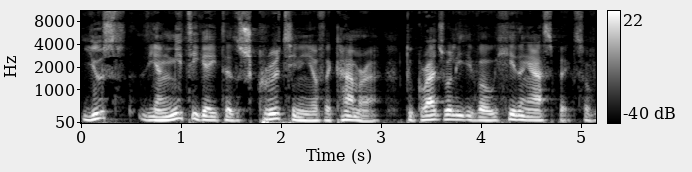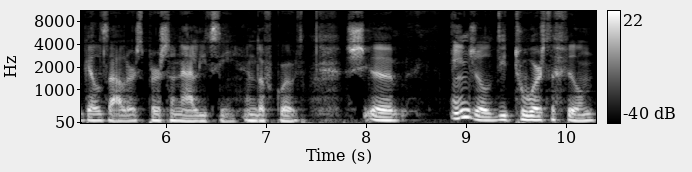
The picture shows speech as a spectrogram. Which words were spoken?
used the unmitigated scrutiny of the camera to gradually evoke hidden aspects of Geldzahler's personality, end of quote. She, uh, Angell detours the film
